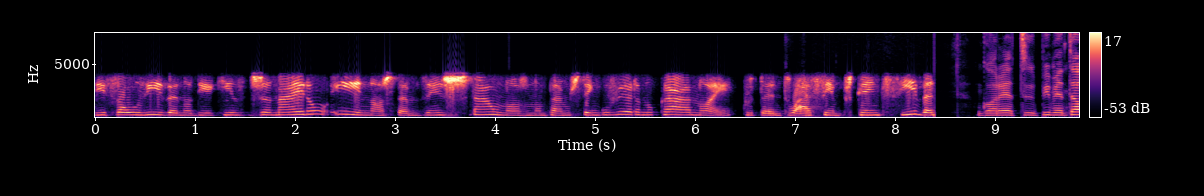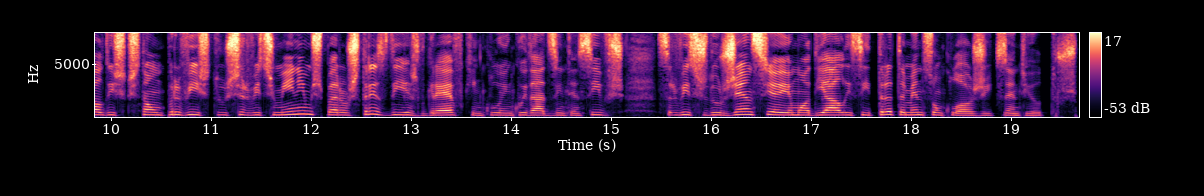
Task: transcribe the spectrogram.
dissolvida no dia 15 de janeiro e nós estamos em gestão, nós não estamos sem governo cá, não é? Portanto, há sempre quem decida. Gorete Pimentel diz que estão previstos serviços mínimos para os 13 dias de greve, que incluem cuidados intensivos, serviços de urgência, hemodiálise e tratamentos oncológicos, entre outros.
